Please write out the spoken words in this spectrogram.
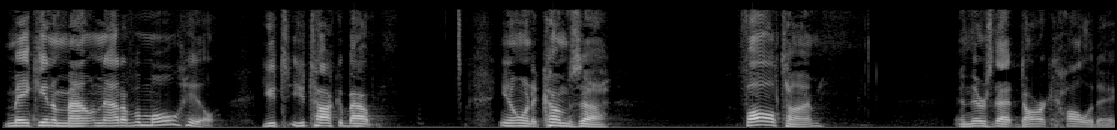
Making a mountain out of a molehill. You you talk about you know when it comes uh, fall time and there's that dark holiday.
